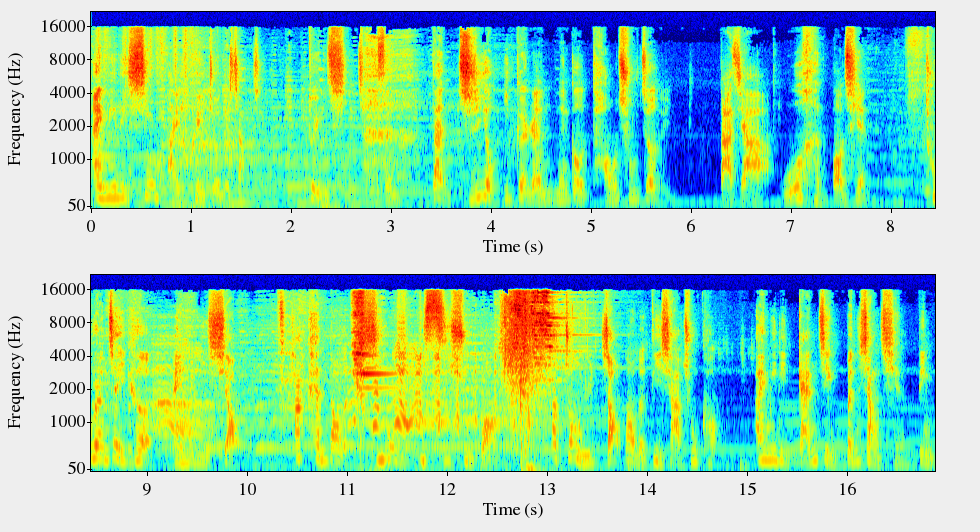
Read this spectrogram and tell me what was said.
艾米丽心怀愧疚的想着。对不起，强森，但只有一个人能够逃出这里。大家，我很抱歉。突然，这一刻，艾米丽笑了，她看到了希望的一丝曙光。她终于找到了地下出口。艾米丽赶紧奔向前，并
